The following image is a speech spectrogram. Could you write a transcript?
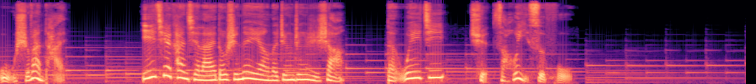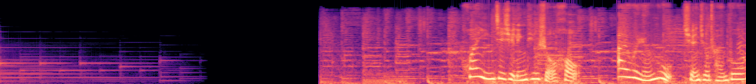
五十万台。一切看起来都是那样的蒸蒸日上，但危机却早已四伏。欢迎继续聆听《守候》，爱问人物全球传播，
